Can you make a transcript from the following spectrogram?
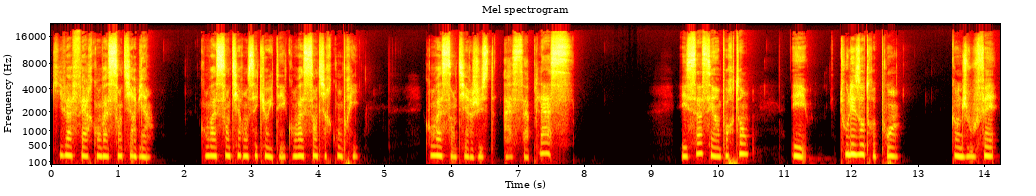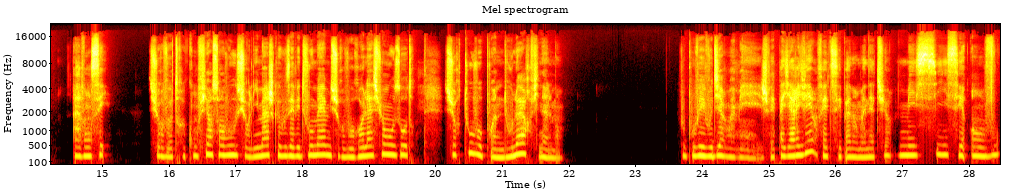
qui va faire qu'on va se sentir bien, qu'on va se sentir en sécurité, qu'on va se sentir compris, qu'on va se sentir juste à sa place. Et ça, c'est important. Et tous les autres points, quand je vous fais avancer, sur votre confiance en vous, sur l'image que vous avez de vous-même, sur vos relations aux autres, sur tous vos points de douleur finalement. Vous pouvez vous dire, ouais, mais je vais pas y arriver en fait, c'est pas dans ma nature. Mais si, c'est en vous.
